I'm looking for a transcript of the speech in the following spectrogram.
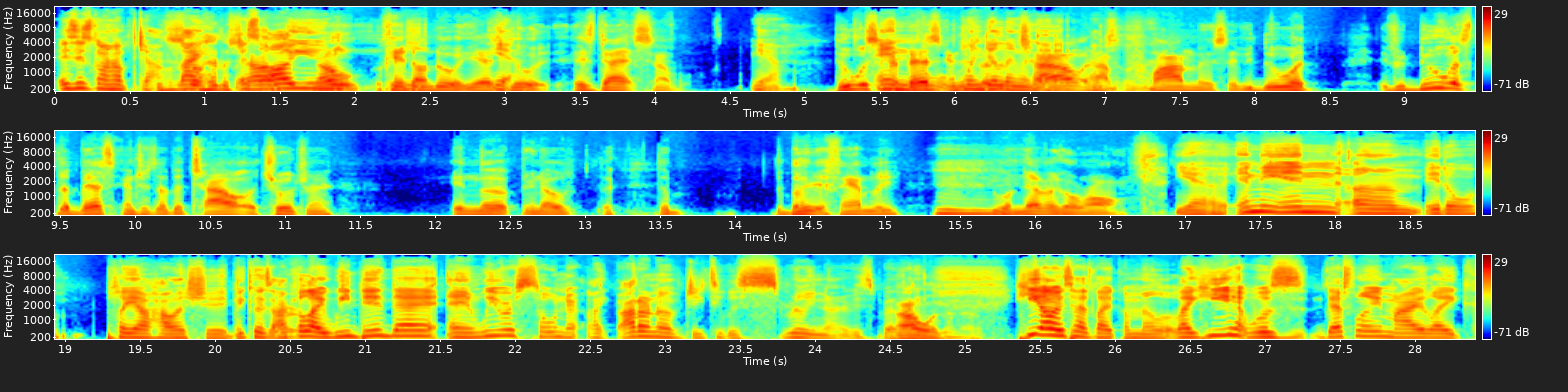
Is this gonna help the child? is this like help the that's child all you. no okay need. don't do it yes Yeah. do it it's that simple Yeah. do what's in And the best interest of the child and absolutely. i promise if you do what if you do what's the best interest of the child or children in the you know the the, the blended family Mm. you will never go wrong Yeah, in the end, um, it'll play out how it should because I feel like we did that and we were so ner- like I don't know if JT was really nervous, but i wasn't nervous. he always has like a mellow like he was definitely my like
